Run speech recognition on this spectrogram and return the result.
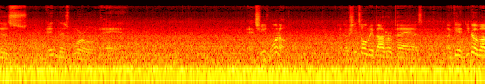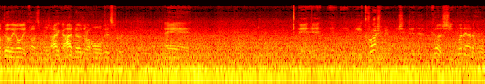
this in this world and and she's one of them you know she told me about her past. Again you know about billing only customers. I, I know their whole history. And it, it, it, it crushed me when she did that because she went out of her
